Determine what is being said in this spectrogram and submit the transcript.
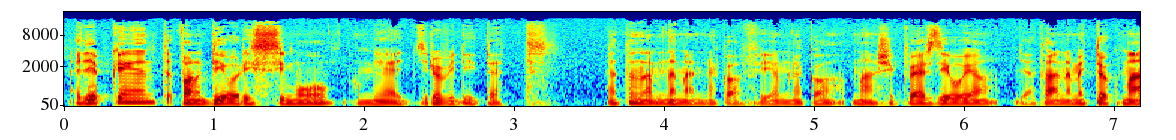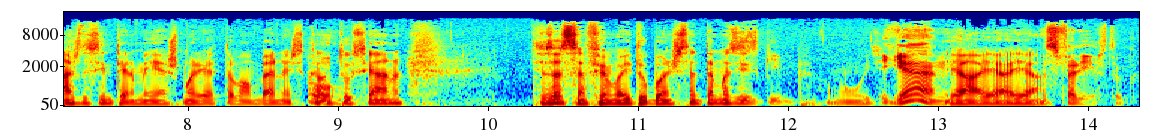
Egyébként van a Diorissimo, ami egy rövidített, hát nem, nem ennek a filmnek a másik verziója, egyáltalán nem egy tök más, de szintén a Méhes Marietta van benne, és Ó. Skantus János. És az azt film vagy youtube és szerintem az izgibb amúgy. Igen? Ja, ja, ja. Ezt felírtuk.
